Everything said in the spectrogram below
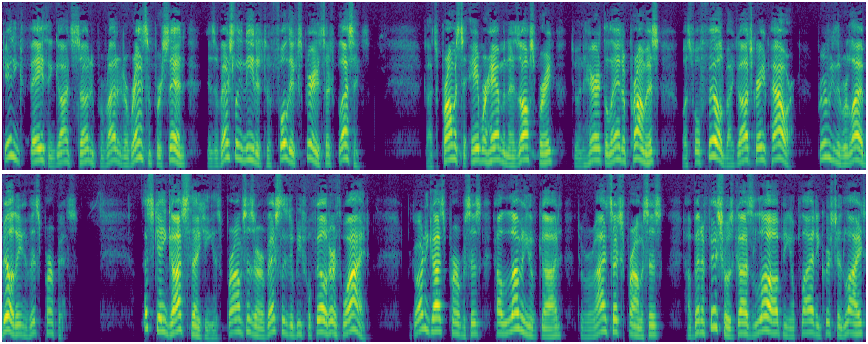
Gaining faith in God's Son who provided a ransom for sin is eventually needed to fully experience such blessings. God's promise to Abraham and his offspring to inherit the land of promise was fulfilled by God's great power, proving the reliability of his purpose. Let's gain God's thinking. His promises are eventually to be fulfilled earthwide. Regarding God's purposes, how loving of God to provide such promises, how beneficial is God's law being applied in Christian light,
